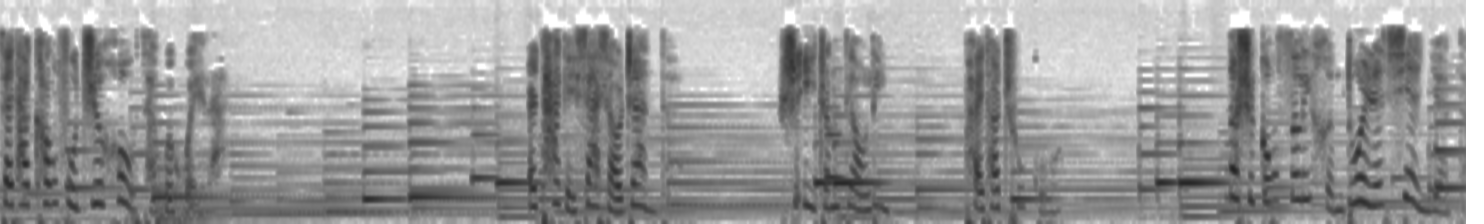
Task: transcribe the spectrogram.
在他康复之后才会回来，而他给夏小站的是一张调令，派他出国。那是公司里很多人羡艳的。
